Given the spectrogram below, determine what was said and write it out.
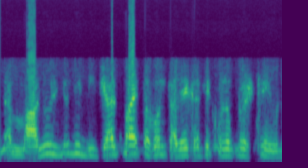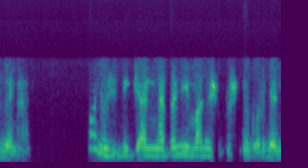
না, মানুষ যদি বিচার পায়, তখন তাদের কাছে কোনো প্রশ্নই উঠবে না। মানুষ বিচার না পেলেই মানুষ প্রশ্ন করবেন।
